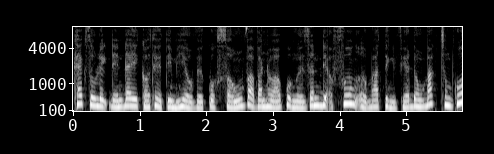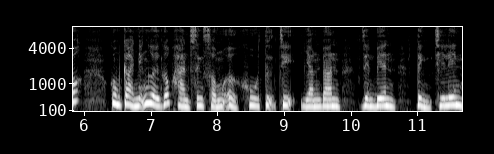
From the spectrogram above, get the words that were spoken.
Khách du lịch đến đây có thể tìm hiểu về cuộc sống và văn hóa của người dân địa phương ở ba tỉnh phía đông bắc Trung Quốc, cùng cả những người gốc Hàn sinh sống ở khu tự trị Yanban, Diên Biên, tỉnh Chi Lin,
